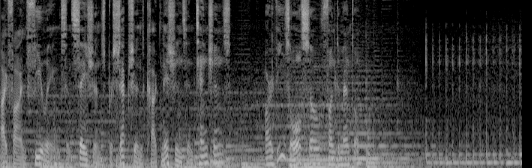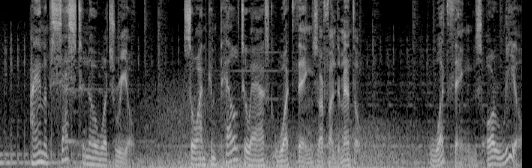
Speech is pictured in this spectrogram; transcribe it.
I find feelings, sensations, perceptions, cognitions, intentions. Are these also fundamental? I am obsessed to know what's real. So I'm compelled to ask what things are fundamental. What things are real?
